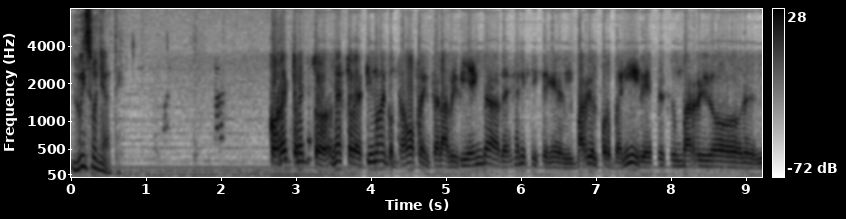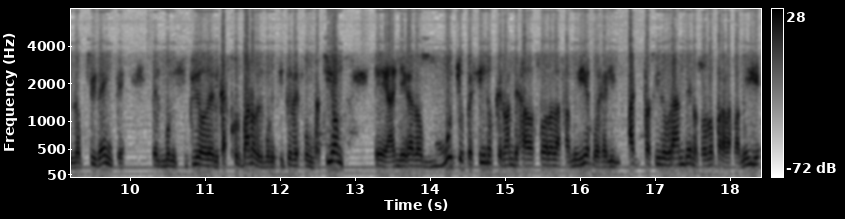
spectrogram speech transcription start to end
Luis Oñate. Correcto, Néstor. Néstor, aquí nos encontramos frente a la vivienda de Génesis en el barrio El Porvenir. Este es un barrio del occidente del municipio del casco urbano, del municipio de Fundación. Eh, han llegado muchos vecinos que no han dejado sola a la familia, pues el impacto ha sido grande no solo para la familia,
